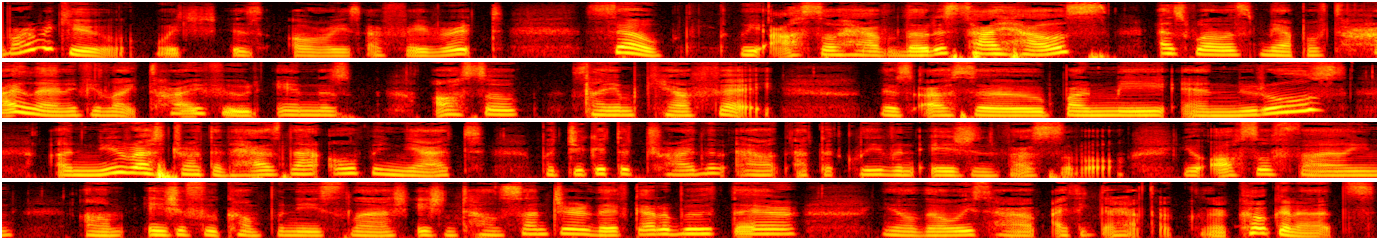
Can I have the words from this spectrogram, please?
barbecue, which is always a favorite. So we also have Lotus Thai House as well as Map of Thailand if you like Thai food, and there's also Siam Cafe. There's also banh mi and noodles, a new restaurant that has not opened yet, but you get to try them out at the Cleveland Asian Festival. You'll also find um, Asia Food Company slash Asian Town Center. They've got a booth there. You know, they always have, I think they have their, their coconuts.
